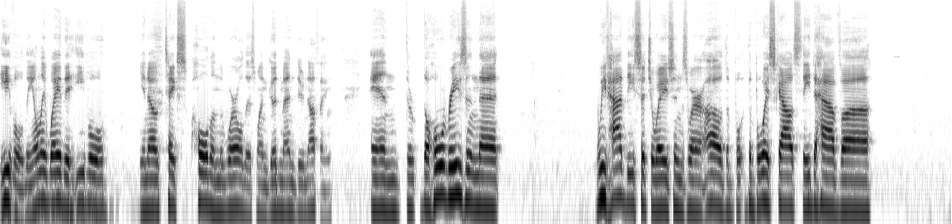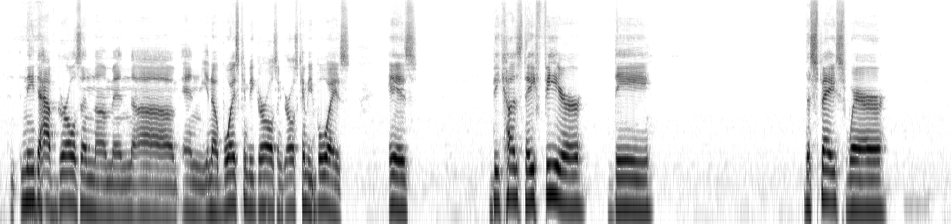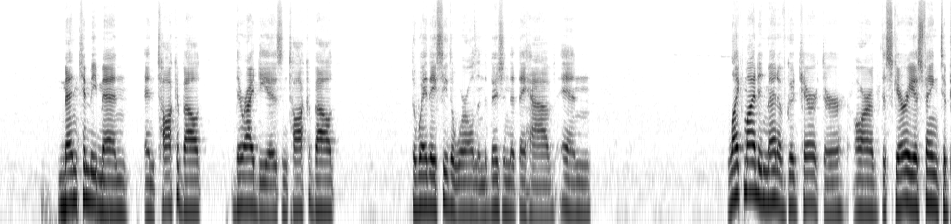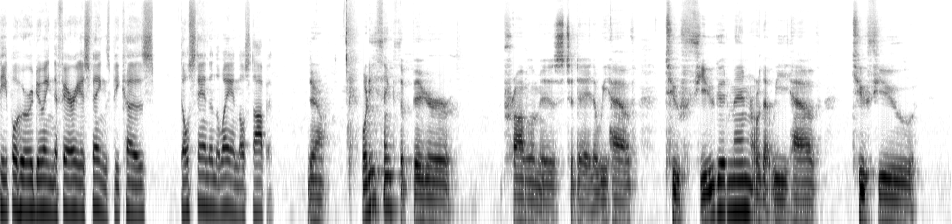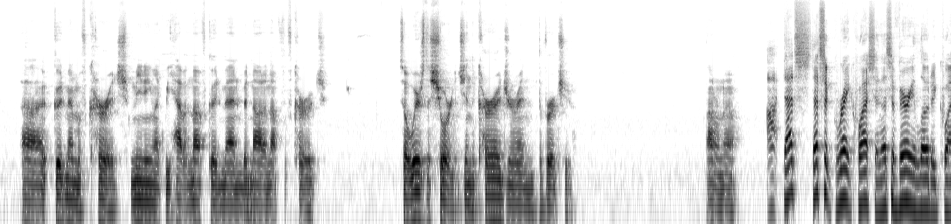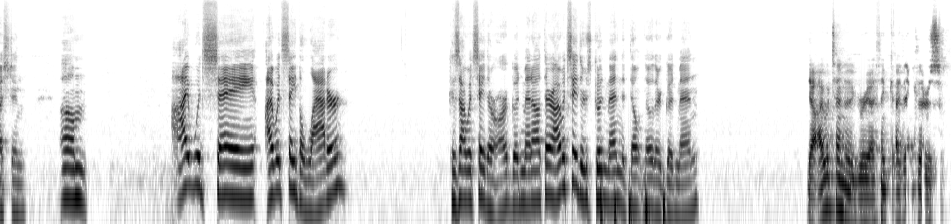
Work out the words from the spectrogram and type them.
evil. The only way that evil, you know, takes hold on the world is when good men do nothing. And the the whole reason that we've had these situations where oh the the Boy Scouts need to have uh, need to have girls in them and uh, and you know boys can be girls and girls can be boys is because they fear the the space where men can be men and talk about their ideas and talk about the way they see the world and the vision that they have. And like-minded men of good character are the scariest thing to people who are doing nefarious things because they'll stand in the way and they'll stop it. Yeah. What do you think the bigger problem is today that we have too few good men or that we have too few uh, good men with courage? Meaning like we have enough good men but not enough with courage so where's the shortage in the courage or in the virtue? I don't know. Uh, that's that's a great question. That's a very loaded question. Um, I would say I would say the latter because I would say there are good men out there. I would say there's good men that don't know they're good men. Yeah, I would tend to agree. I think I think there's.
